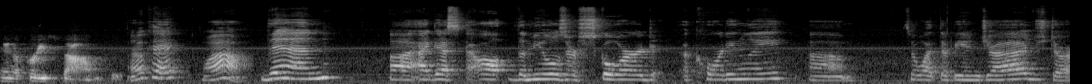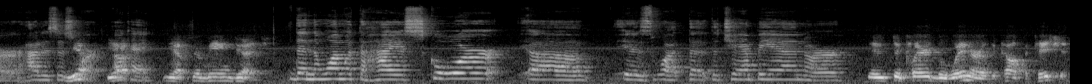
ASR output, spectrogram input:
and a freestyle. Okay. Wow. Then uh, I guess all the mules are scored accordingly. Um, so what? They're being judged, or how does this Yeah, work? yeah, Okay. Yes, they're being judged. Then the one with the highest score uh, is what the the champion, or Is declared the winner of the competition.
